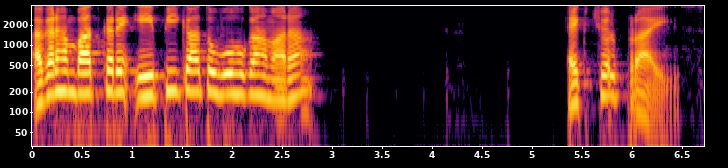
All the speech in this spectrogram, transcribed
अगर हम बात करें एपी का तो वो होगा हमारा एक्चुअल प्राइस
